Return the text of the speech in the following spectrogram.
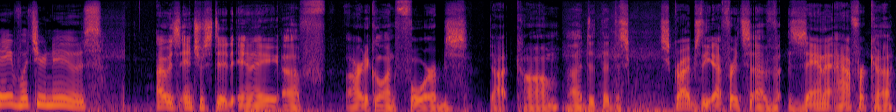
Dave, what's your news? I was interested in a uh, f- article on Forbes.com uh, that, that des- describes the efforts of Zana Africa.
